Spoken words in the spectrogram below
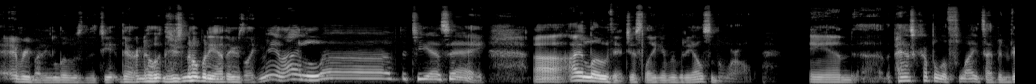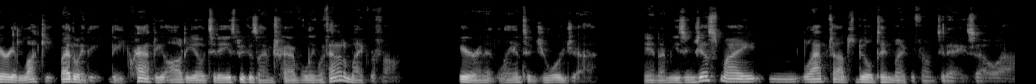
everybody loathes the TSA. There are no, there's nobody out there who's like, man, I love the TSA. Uh, I loathe it, just like everybody else in the world. And uh, the past couple of flights, I've been very lucky. By the way, the, the crappy audio today is because I'm traveling without a microphone here in Atlanta, Georgia. And I'm using just my mm, laptop's built in microphone today. So uh,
